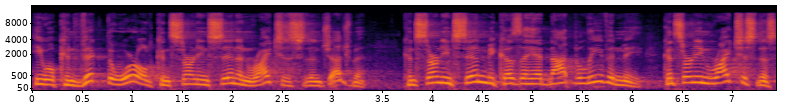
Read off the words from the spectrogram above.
he will convict the world concerning sin and righteousness and judgment. Concerning sin, because they had not believed in me. Concerning righteousness,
